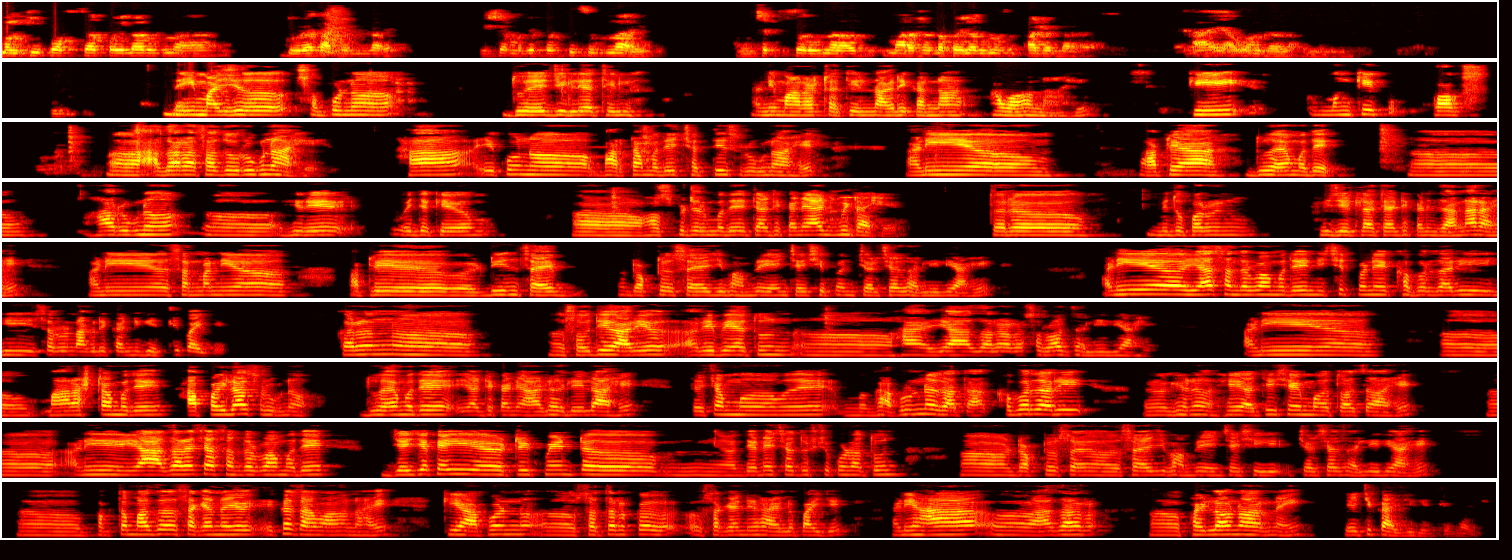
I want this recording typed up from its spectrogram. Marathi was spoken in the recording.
मंकी पॉक्सचा पहिला रुग्ण हा धुळ्यात आढळलेला आहे. देशामध्ये बत्तीस रुग्ण आहेत आणि छत्तीस रुग्ण महाराष्ट्राचा महाराष्ट्रातला पहिला रुग्ण आढळला आहे. काय आव्हान करायला आपण? नाही माझं संपूर्ण धुळे जिल्ह्यातील आणि महाराष्ट्रातील नागरिकांना आवाहन आहे की मंकी पॉक्स आजाराचा जो रुग्ण आहे हा एकूण भारतामध्ये छत्तीस रुग्ण आहेत. आणि आपल्या धुळ्यामध्ये हा रुग्ण हिरे वैद्यकीय हॉस्पिटलमध्ये त्या ठिकाणी ॲडमिट आहे. तर मी दुपारून व्हिजिटला त्या ठिकाणी जाणार आहे. आणि सन्माननीय आपले डीन साहेब डॉक्टर सयाजी भांबरे यांच्याशी पण चर्चा झालेली आहे. आणि या संदर्भामध्ये निश्चितपणे खबरदारी ही सर्व नागरिकांनी घेतली पाहिजे. कारण सौदी अरे अरेबियातून हा या आजाराला सुरुवात झालेली आहे. आणि महाराष्ट्रामध्ये हा पहिलाच रुग्ण धुळ्यामध्ये या ठिकाणी आढळलेला आहे. त्याच्यामुळे म- घाबरून न जाता खबरदारी घेणं हे अतिशय महत्त्वाचं आहे. आणि या आजाराच्या संदर्भामध्ये जे जे काही ट्रीटमेंट देण्याच्या दृष्टिकोनातून डॉक्टर सयाजी भांबरे यांच्याशी चर्चा झालेली आहे. फक्त माझं सगळ्यांना एकच आवाहन आहे की आपण सतर्क सगळ्यांनी राहिलं पाहिजे. आणि हा आजार फैलावणार नाही याची काळजी घेतली पाहिजे.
